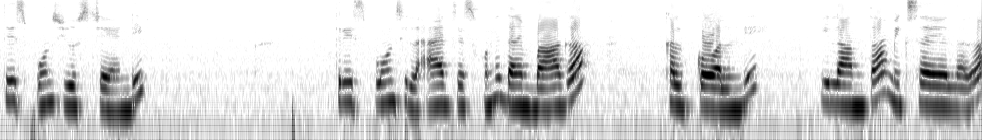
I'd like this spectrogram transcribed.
త్రీ స్పూన్స్ యూస్ చేయండి. త్రీ స్పూన్స్ ఇలా యాడ్ చేసుకొని దాన్ని బాగా కలుపుకోవాలండి. ఇలా అంతా మిక్స్ అయ్యేలాగా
